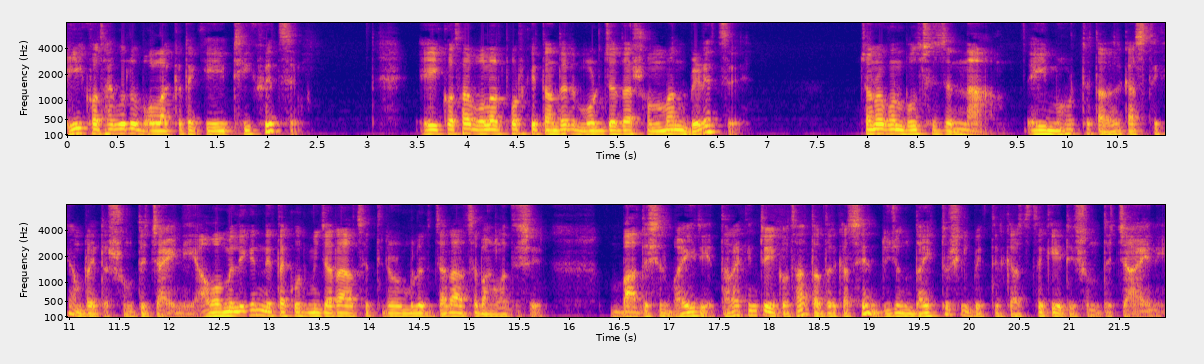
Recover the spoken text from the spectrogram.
এই কথাগুলো বলা বলাটা কি ঠিক হয়েছে? এই কথা বলার পর কি তাদের মর্যাদা, সম্মান বেড়েছে? জনগণ বলছে যে না, এই মুহূর্তে তাদের কাছ থেকে আমরা এটা শুনতে চাইনি। আওয়ামী লীগের নেতাকর্মী যারা আছে, তৃণমূলের যারা আছে বাংলাদেশে বা দেশের বাইরে, তারা কিন্তু এই কথা তাদের কাছে দুজন দায়িত্বশীল ব্যক্তির কাছ থেকে এটি শুনতে চায়নি।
